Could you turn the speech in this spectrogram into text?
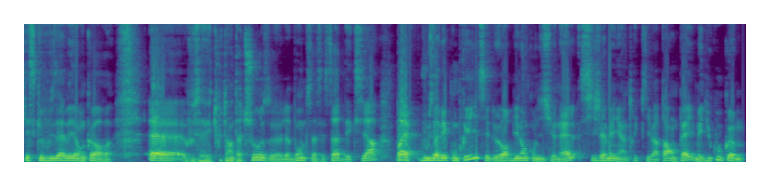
Qu'est-ce que vous avez encore? Euh, Vous avez tout un tas de choses. La banque, ça c'est ça, Dexia. Bref, vous avez compris, c'est de hors bilan conditionnel. Si jamais il y a un truc qui va pas, on paye. Mais du coup, comme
